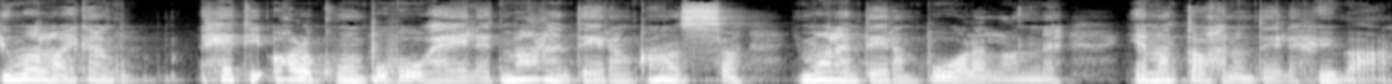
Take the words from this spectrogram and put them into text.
Jumala ikään kuin heti alkuun puhuu heille, että mä olen teidän kanssa ja mä olen teidän puolellanne ja mä tahdon teille hyvää.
